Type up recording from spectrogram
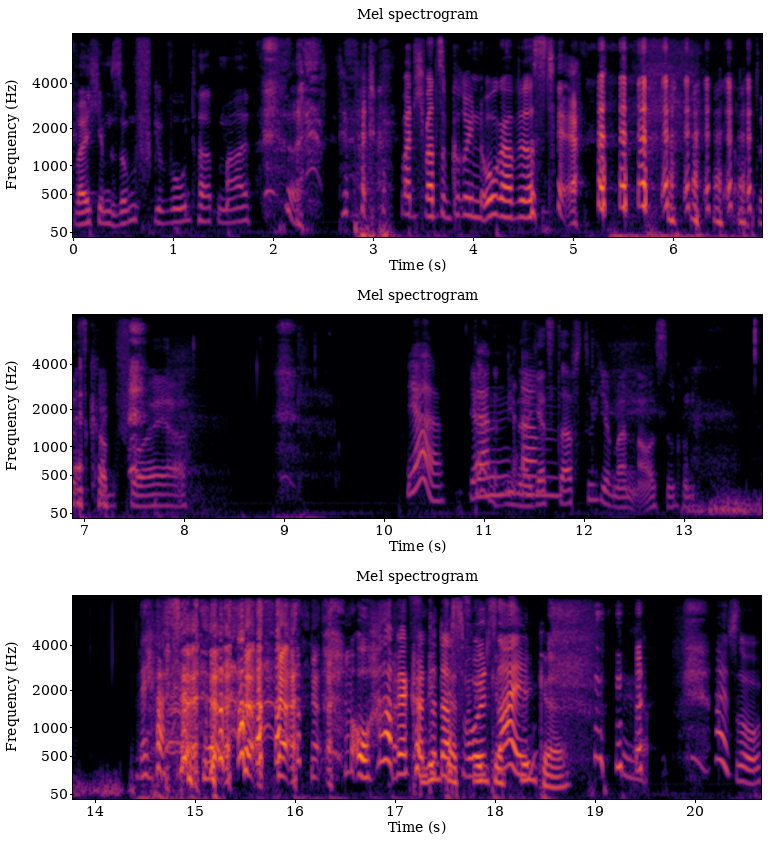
weil ich im Sumpf gewohnt habe mal? manchmal zum grünen Oger wirst. Ja. Auch das kommt vor, ja. Ja, Ja, Dann, Nina, jetzt ähm, darfst du jemanden aussuchen. Oha, wer könnte Zwinker, das wohl Zwinker, sein? Zwinker. Ja. Also,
